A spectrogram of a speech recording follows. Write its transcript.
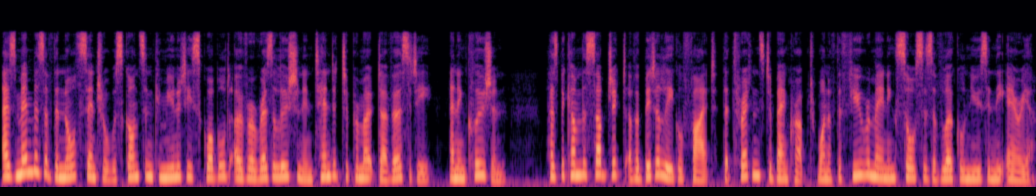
as members of the North Central Wisconsin community squabbled over a resolution intended to promote diversity and inclusion, has become the subject of a bitter legal fight that threatens to bankrupt one of the few remaining sources of local news in the area.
